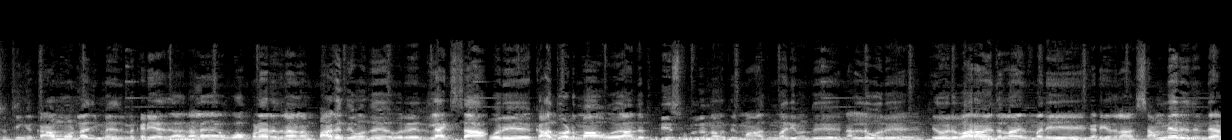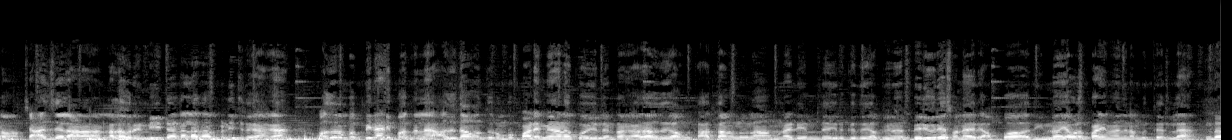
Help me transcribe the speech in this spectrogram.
சுத்தி இங்க காம்பவுண்ட்ல அதிகமா எதுவுமே கிடையாது. அதனால ஓப்பனா இருக்கிறதுனால நம்ம பார்க்கறதுக்கு வந்து ஒரு ரிலாக்ஸா ஒரு காத்தோட்டமா ஒரு அந்த பீஸ்ஃபுல்னு நமக்கு தெரியுமா? அது மாதிரி வந்து நல்ல ஒரு இது ஒரு வரம் இதெல்லாம் இது மாதிரி கிடைக்கிறதுலாம் செம்மையா இருக்குது இந்த இடம். சான்ஸே இல்லை ஆனால் நல்ல ஒரு நீட்டா நல்லா தான் பண்ணி வச்சிருக்காங்க அதுவும் நம்ம பின்னாடி பார்த்தோம்ல அதுதான் வந்து ரொம்ப பழமையான கோயில்ன்றாங்க. அதாவது அவங்க தாத்தாங்களுக்குலாம் முன்னாடி இருந்து இருக்குது அப்படின்னு பெரியவரே சொன்னாரு. அப்போ அது இன்னும் எவ்வளவு பழமையானது நமக்கு தெரியல. இந்த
